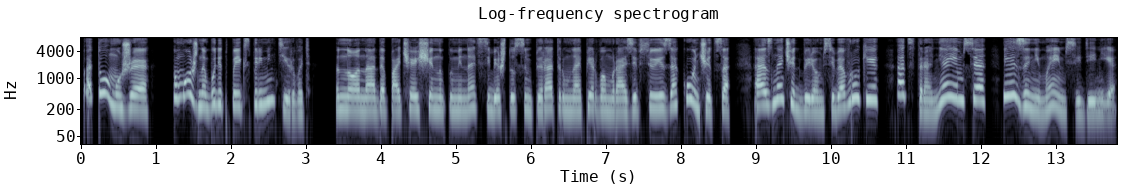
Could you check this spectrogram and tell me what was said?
Потом уже можно будет поэкспериментировать. Но надо почаще напоминать себе, что с императором на первом разе все и закончится, а значит, берем себя в руки, отстраняемся и занимаем сиденье.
